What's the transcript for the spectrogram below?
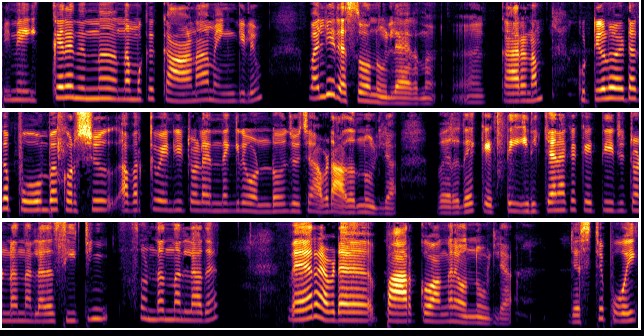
പിന്നെ ഇക്കരെ നിന്ന് നമുക്ക് കാണാമെങ്കിലും വലിയ രസമൊന്നുമില്ലായിരുന്നു. കാരണം കുട്ടികളുമായിട്ടൊക്കെ പോകുമ്പോൾ കുറച്ച് അവർക്ക് വേണ്ടിയിട്ടുള്ള എന്തെങ്കിലും ഉണ്ടോ എന്ന് ചോദിച്ചാൽ അവിടെ അതൊന്നുമില്ല. വെറുതെ കെട്ടി ഇരിക്കാനൊക്കെ കെട്ടിയിട്ടിട്ടുണ്ടെന്നല്ലാതെ സീറ്റിങ്സ് ഉണ്ടെന്നല്ലാതെ വേറെ അവിടെ പാർക്കോ അങ്ങനെ ഒന്നുമില്ല. ജസ്റ്റ് പോയി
